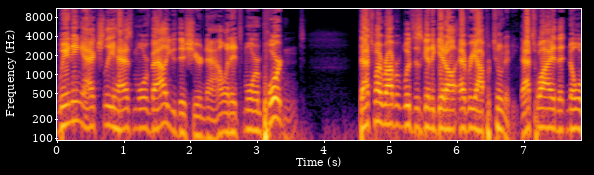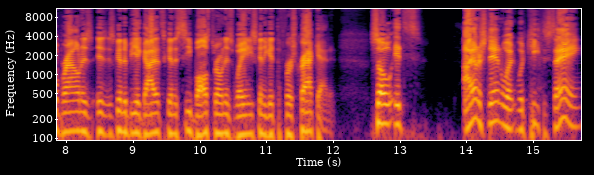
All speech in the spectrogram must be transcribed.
winning actually has more value this year now and it's more important, that's why Robert Woods is going to get all every opportunity. That's why that Noah Brown is is, is going to be a guy that's going to see balls thrown his way and he's going to get the first crack at it. So it's I understand what what Keith is saying,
